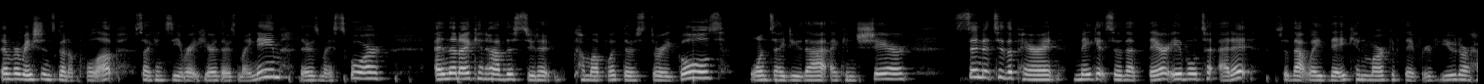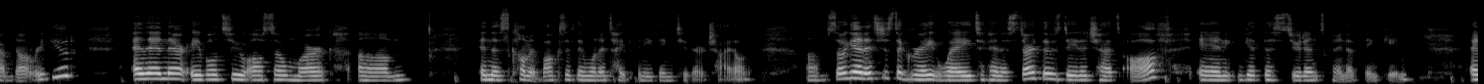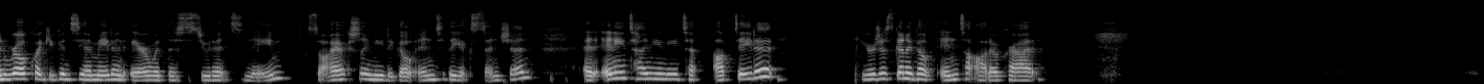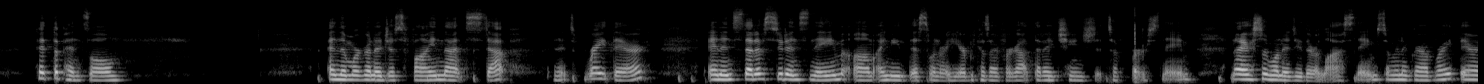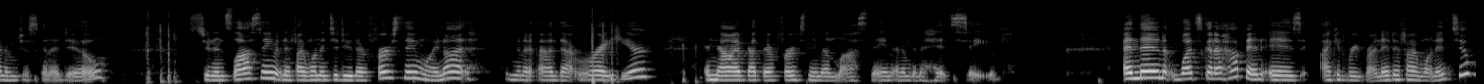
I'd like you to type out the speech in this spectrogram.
information is going to pull up. So I can see right here, there's my name, there's my score, and then I can have the student come up with those three goals. Once I do that, I can share send it to the parent, make it so that they're able to edit, so that way they can mark if they've reviewed or have not reviewed. And then they're able to also mark um, in this comment box if they want to type anything to their child. Um, so again, it's just a great way to kind of start those data chats off and get the students kind of thinking. And real quick, you can see I made an error with the student's name. So I actually need to go into the extension and anytime you need to update it, you're just going to go into Autocrat, hit the pencil, and then we're going to just find that step, and it's right there. And instead of student's name, um, I need this one right here because I forgot that I changed it to first name. And I actually want to do their last name. So I'm going to grab right there and I'm just going to do student's last name. And if I wanted to do their first name, why not? I'm going to add that right here. And now I've got their first name and last name, and I'm going to hit save. And then what's going to happen is I could rerun it if I wanted to.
